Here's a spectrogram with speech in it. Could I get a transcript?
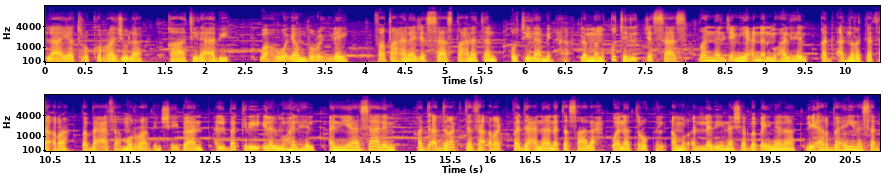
لا يترك الرجل قاتل أبيه وهو ينظر إليه فطعن جساس طعنة قتل منها. لما قتل جساس ظن الجميع أن المهلهل قد أدرك ثأره فبعث مرة بن شيبان البكري إلى المهلهل أن يا سالم قد أدركت ثأرك فدعنا نتصالح ونترك الأمر الذي نشب بيننا لأربعين سنة.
